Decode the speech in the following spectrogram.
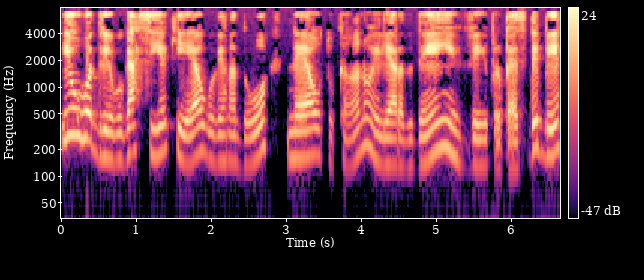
E o Rodrigo Garcia, que é o governador neo-tucano, ele era do DEM e veio para o PSDB,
